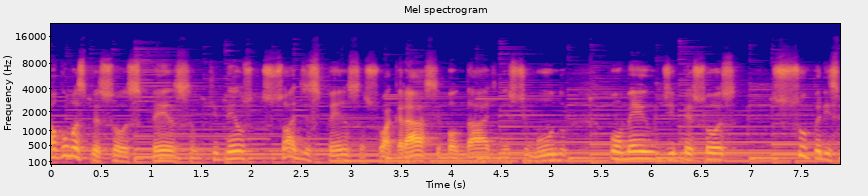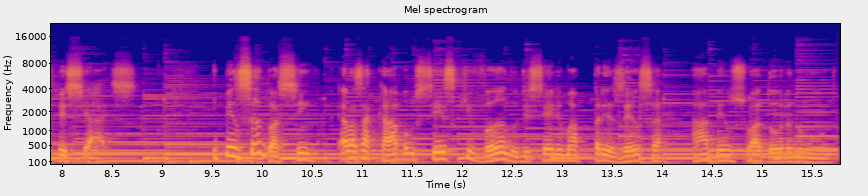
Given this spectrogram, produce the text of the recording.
Algumas pessoas pensam que Deus só dispensa sua graça e bondade neste mundo por meio de pessoas super especiais. E pensando assim, elas acabam se esquivando de serem uma presença abençoadora no mundo.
